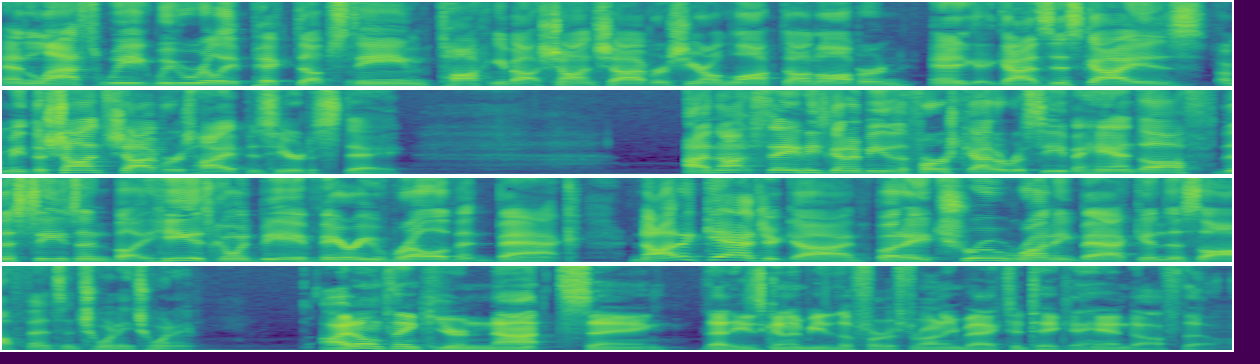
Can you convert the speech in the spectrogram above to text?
And last week, we really picked up steam talking about Shaun Shivers here on Locked On Auburn. And guys, this guy is, I mean, the Shaun Shivers hype is here to stay. I'm not saying he's going to be the first guy to receive a handoff this season, but he is going to be a very relevant back. Not a gadget guy, but a true running back in this offense in 2020. I don't think you're not saying that he's going to be the first running back to take a handoff, though.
